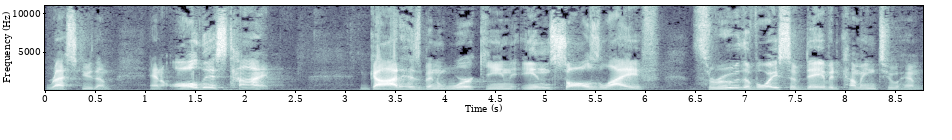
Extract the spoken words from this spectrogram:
rescue them. And all this time, God has been working in Saul's life through the voice of David coming to him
